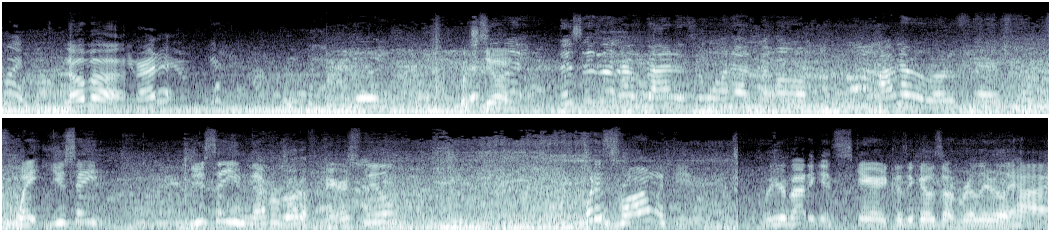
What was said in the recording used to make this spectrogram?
fun. Nova! You wrote it? Yeah. what you doing? Is, this isn't as bad as the one at the home. I've never rode a Ferris wheel. Wait, you say you say you never rode a Ferris wheel? What is wrong with you? Well, you're about to get scared because it goes up really, really high.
